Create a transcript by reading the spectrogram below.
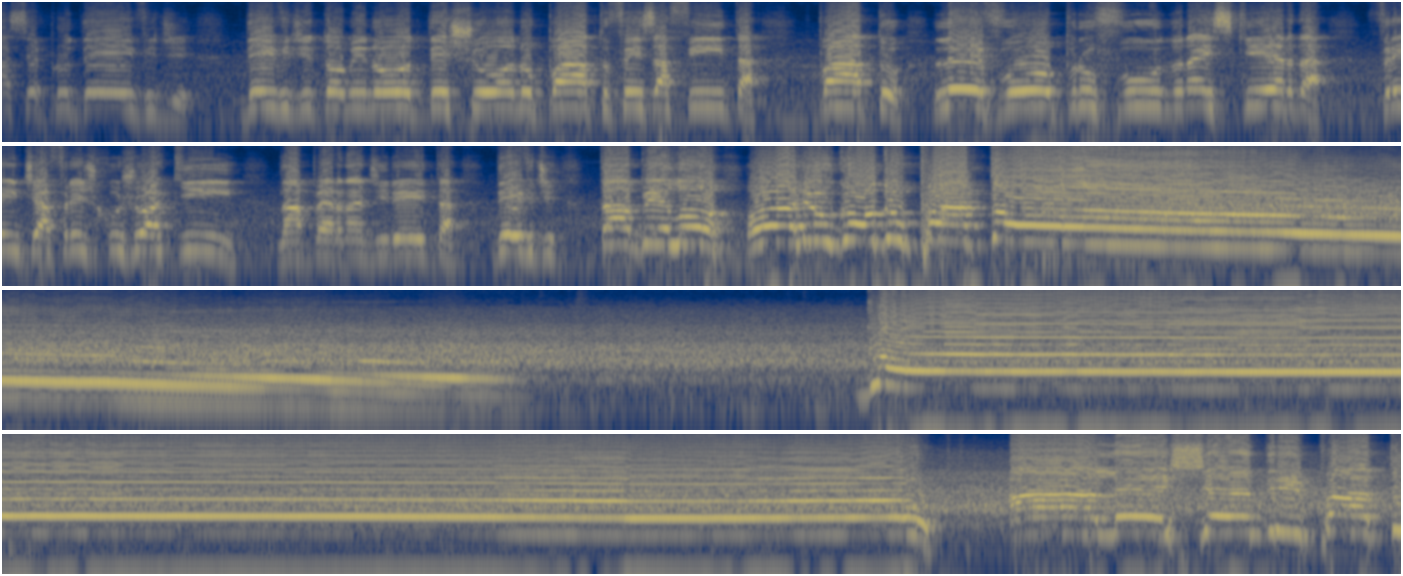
Passe pro David. David dominou, deixou no Pato, fez a finta. Pato levou pro fundo na esquerda. Frente a frente com o Joaquim. Na perna direita, David tabelou. Olha o gol do Pato! Alexandre Pato,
